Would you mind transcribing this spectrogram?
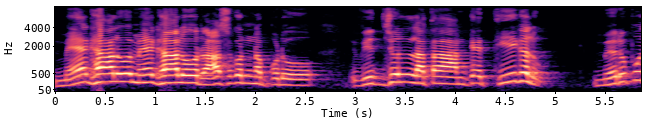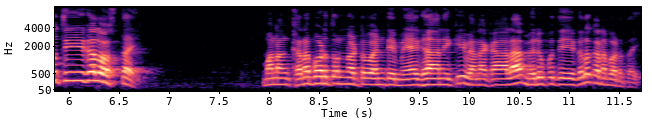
మేఘాలు మేఘాలు రాసుకున్నప్పుడు విద్యుల్లత అంటే తీగలు. మెరుపు తీగలు వస్తాయి. మనం కనబడుతున్నటువంటి మేఘానికి వెనకాల మెరుపు తీగలు కనబడతాయి.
